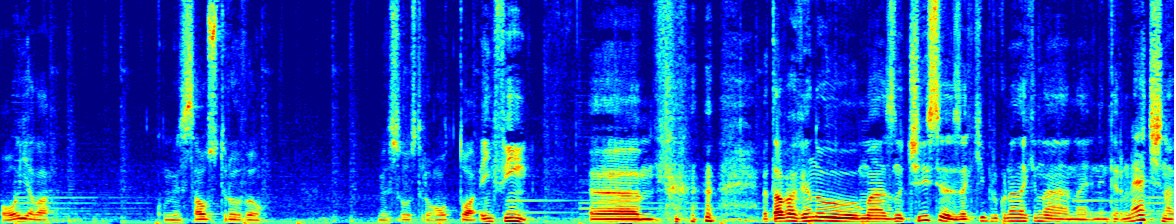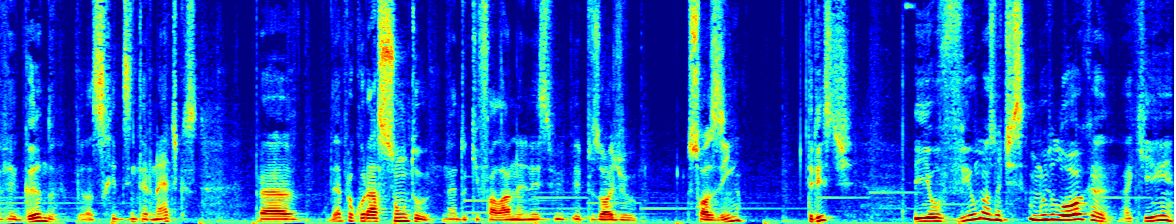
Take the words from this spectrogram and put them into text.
Olha lá, começar os trovão. Começou os trovão auto. Enfim, eu tava vendo umas notícias aqui, procurando aqui na, na, na internet, navegando pelas redes internéticas para né, procurar assunto né, do que falar né, nesse episódio sozinho, triste. E eu vi umas notícias muito loucas aqui.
